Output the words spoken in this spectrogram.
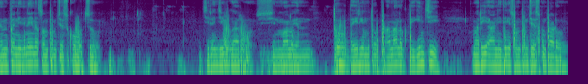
ఎంత నిధినైనా సొంతం చేసుకోవచ్చు. చిరంజీవి గారు సినిమాలో ఎంతో ధైర్యంతో ప్రాణాలకు తెగించి మరి ఆ నిధిని సొంతం చేసుకుంటాడు.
